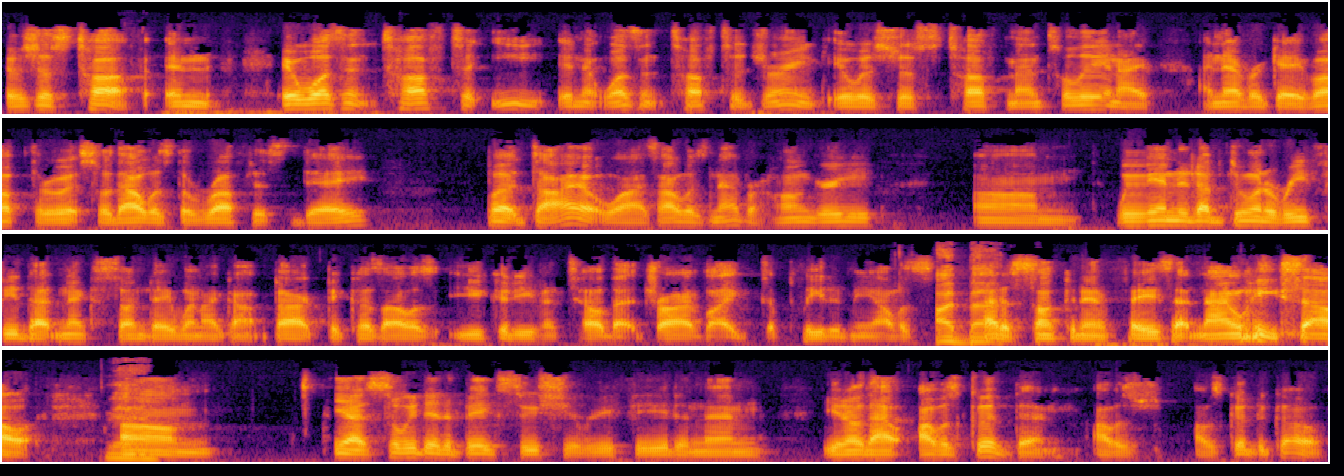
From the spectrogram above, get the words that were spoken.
it was just tough, and it wasn't tough to eat, and it wasn't tough to drink. It was just tough mentally, and I I never gave up through it. So that was the roughest day. But diet wise, I was never hungry. Um, we ended up doing a refeed that next Sunday when I got back because I was, you could even tell that drive like depleted me. I was, I bet. had a sunken in phase at nine weeks out. yeah, Um, yeah, so we did a big sushi refeed and then, you know, that I was good then. I was, I was good to go.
